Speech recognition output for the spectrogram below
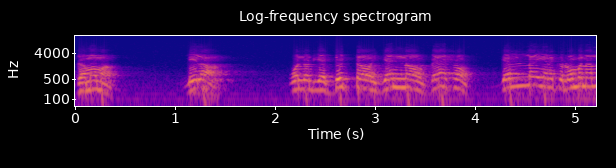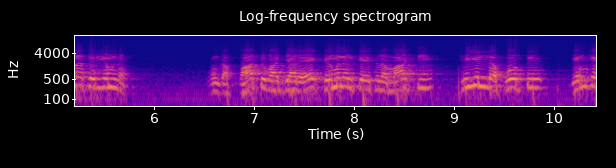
சிரமமா? லீலா உன்னுடைய திட்டம் எண்ணம் வேஷம் எல்லாம் எனக்கு ரொம்ப நல்லா தெரியும்னு. உங்க பாட்டு வாத்தியாரே கிரிமினல் கேஸ்ல மாட்டி ஜெயில்ல போட்டு எங்க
